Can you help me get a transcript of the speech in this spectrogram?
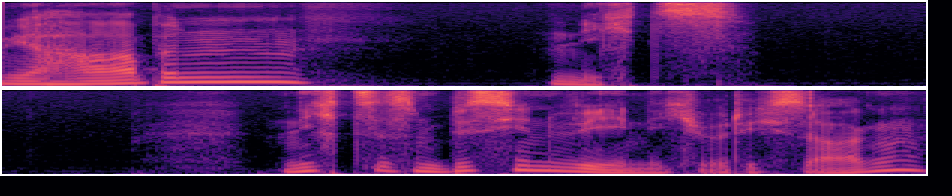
Wir haben nichts. Nichts ist ein bisschen wenig, würde ich sagen.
